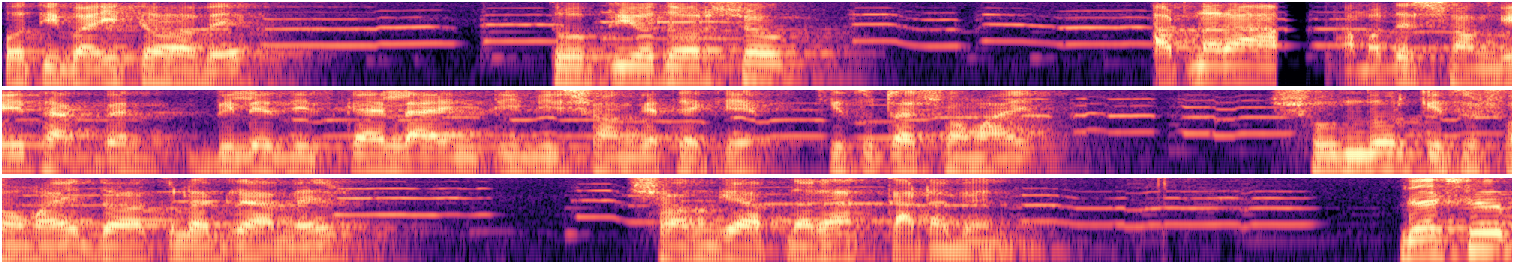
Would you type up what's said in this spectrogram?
অতিবাহিত হবে। তো প্রিয় দর্শক, আপনারা আমাদের সঙ্গেই থাকবেন ভিলেজ স্কাই লাইন টিভির সঙ্গে থেকে কিছুটা সময়, সুন্দর কিছু সময় দোয়াকুলা গ্রামের সঙ্গে আপনারা কাটাবেন। দর্শক,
